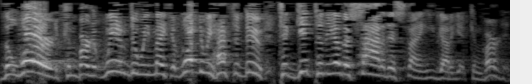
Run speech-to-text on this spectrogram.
The word converted. When do we make it? What do we have to do to get to the other side of this thing? You've got to get converted.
